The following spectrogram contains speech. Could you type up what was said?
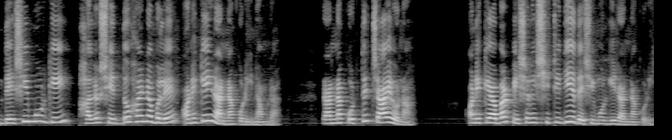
দেশি মুরগি ভালো সেদ্ধ হয় না বলে অনেকেই রান্না করি না আমরা। রান্না করতে চাইও না। অনেকে আবার প্রেশারে সিটি দিয়ে দেশি মুরগি রান্না করি।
